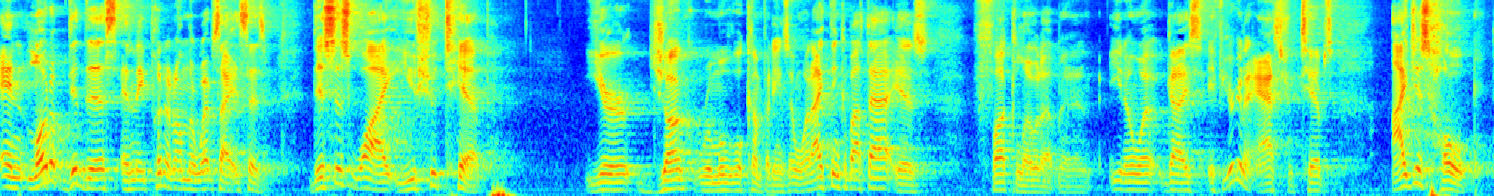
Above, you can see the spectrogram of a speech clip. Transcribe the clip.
And LoadUp did this, and they put it on their website. It says, "This is why you should tip your junk removal companies." And what I think about that is, fuck LoadUp, man. You know what, guys? If you're gonna ask for tips, I just hope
